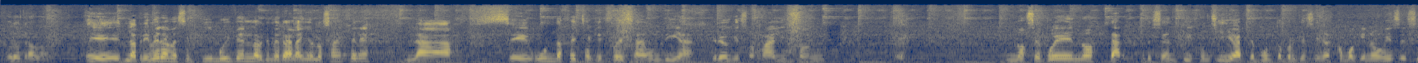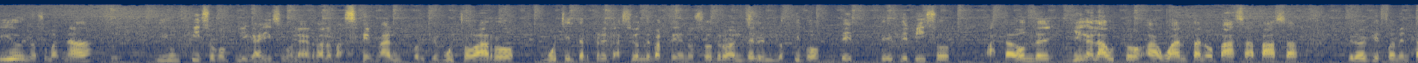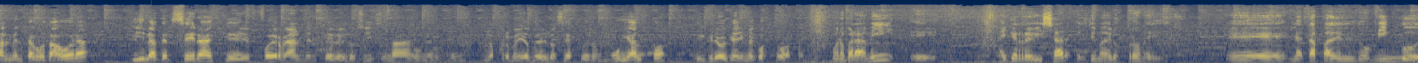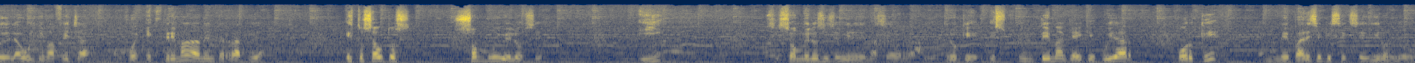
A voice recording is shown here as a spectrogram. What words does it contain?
o lo trabado? Eh, la primera me sentí muy bien, la primera del año en Los Ángeles. La segunda fecha que fue esa un día, creo que esos rallies son no se puede no estar presente y, llevarte punto, porque si no es como que no hubiese sido y no sumas nada. Y un piso complicadísimo, la verdad lo pasé mal, porque mucho barro, mucha interpretación de parte de nosotros al ver los tipos de, piso, hasta dónde llega el auto, aguanta, no pasa, pasa. Creo que fue mentalmente agotadora. Y la tercera es que fue realmente velocísima, los promedios de velocidad fueron muy altos y creo que ahí me costó bastante. Bueno, para mí eh, hay que revisar el tema de los promedios. Eh, la etapa del domingo de la última fecha fue extremadamente rápida. Estos autos son muy veloces y si son veloces se viene demasiado rápido. Creo que es un tema que hay que cuidar porque me parece que se excedieron los,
